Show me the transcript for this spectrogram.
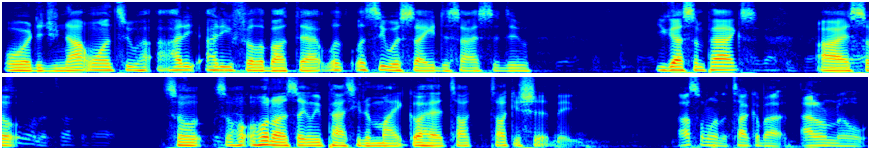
or did you not want to? How do you, how do you feel about that? Let, us see what Saeed decides to do. You got some packs? All right, so so so hold on a second. Let me pass you the mic. Go ahead, talk talk your shit, baby. I also want to talk about. I don't know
